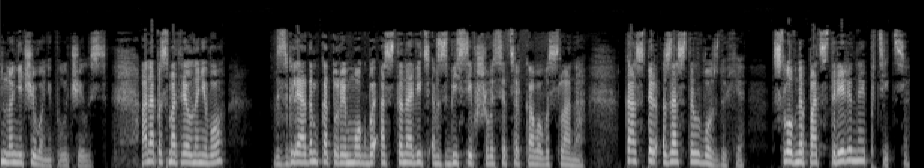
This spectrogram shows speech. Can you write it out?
но ничего не получилось. Она посмотрела на него взглядом, который мог бы остановить взбесившегося циркового слона. Каспер застыл в воздухе, словно подстреленная птица.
